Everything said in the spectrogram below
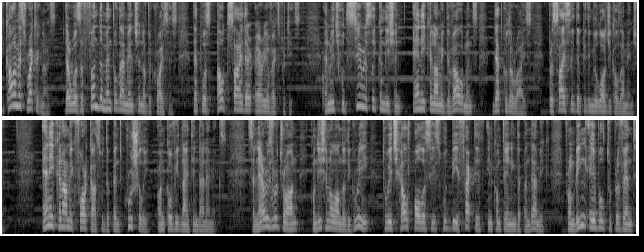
Economists recognized there was a fundamental dimension of the crisis that was outside their area of expertise and which would seriously condition any economic developments that could arise, precisely the epidemiological dimension. Any economic forecast would depend crucially on COVID 19 dynamics. Scenarios were drawn conditional on the degree to which health policies would be effective in containing the pandemic, from being able to prevent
